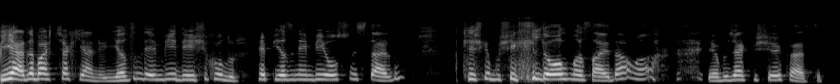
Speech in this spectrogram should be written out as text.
Bir yerde başlayacak yani. Yazın da NBA değişik olur. Hep yazın NBA olsun isterdim. Keşke bu şekilde olmasaydı ama yapacak bir şey yok artık.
